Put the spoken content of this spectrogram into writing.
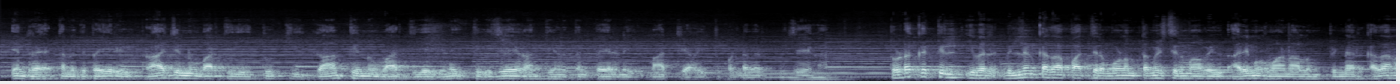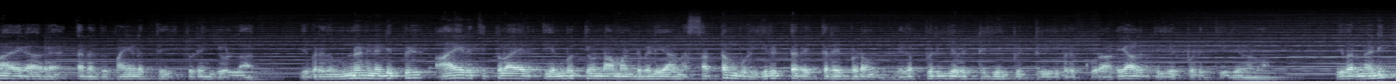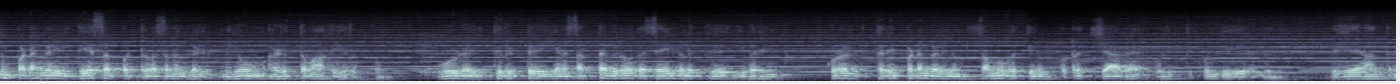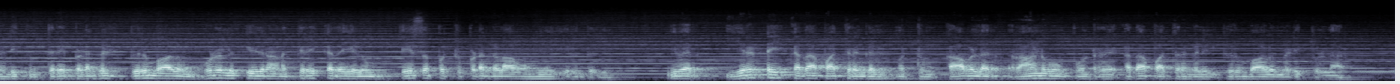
என்ற தனது பெயரில் ராஜ் என்னும் வார்த்தையை தூக்கி காந்த் என்னும் வார்த்தையை இணைத்து விஜயகாந்த் என தன் பெயரினை மாற்றி அமைத்துக் கொண்டவர் விஜயகாந்த். தொடக்கத்தில் இவர் வில்லன் கதாபாத்திரம் மூலம் தமிழ் சினிமாவில் அறிமுகமானாலும் பின்னர் கதாநாயகாக தனது பயணத்தை தொடங்கியுள்ளார். இவரது முன்னணி நடிப்பில் ஆயிரத்தி தொள்ளாயிரத்தி எண்பத்தி ஒன்றாம் ஆண்டு வெளியான சட்டம் ஒரு இருட்டரை திரைப்படம் மிகப்பெரிய வெற்றியை பெற்று இவருக்கு ஒரு அடையாளத்தை ஏற்படுத்தியது இவர் நடிக்கும் படங்களில் தேசப்பற்று வசனங்கள் மிகவும் அழுத்தமாக இருக்கும். ஊழல் திருட்டு என சட்டவிரோத செயல்களுக்கு இவரின் குரல் திரைப்படங்களிலும் சமூகத்திலும் தொடர்ச்சியாக ஒழித்து கொண்டே இருந்தது. விஜயகாந்த் நடிக்கும் திரைப்படங்கள் பெரும்பாலும் ஊழலுக்கு எதிரான திரைக்கதையிலும் தேசப்பற்று படங்களாகவுமே இருந்தது. இவர் இரட்டை கதாபாத்திரங்கள் மற்றும் காவலர் இராணுவம் போன்ற கதாபாத்திரங்களில் பெரும்பாலும் நடித்துள்ளார்.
